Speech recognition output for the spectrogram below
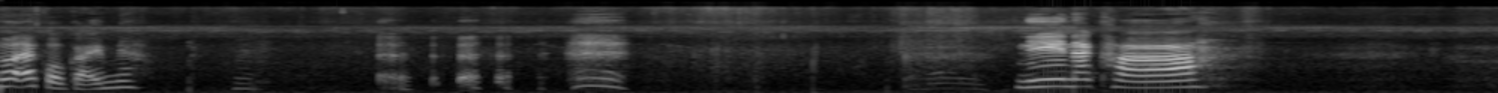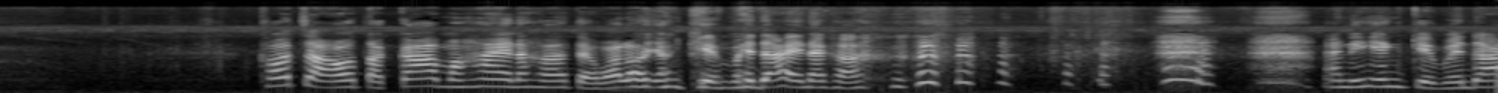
น้อยแอคกไก่เนี่ยนี่นะคะเขาจะเอาตะกร้ามาให้นะคะ แต่ว่าเรายังเก็บไม่ได้นะคะ อันนี้ยังเก็บไม่ได้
